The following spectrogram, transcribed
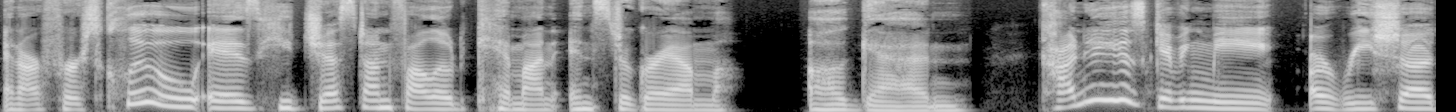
And our first clue is he just unfollowed Kim on Instagram again. Kanye is giving me Aricia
